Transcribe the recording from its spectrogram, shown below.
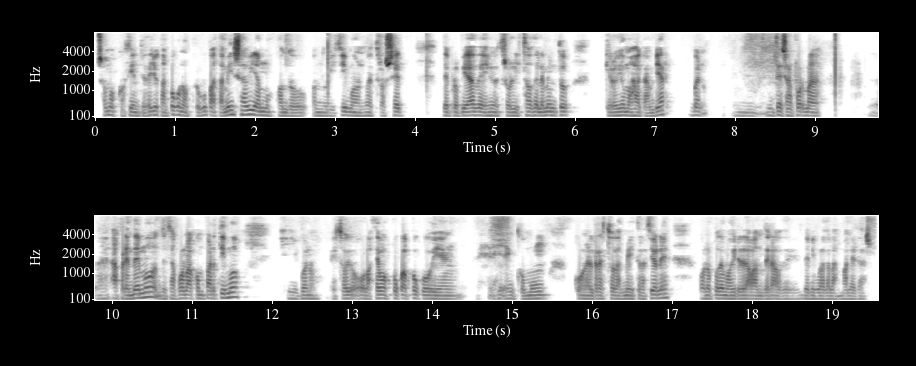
somos conscientes de ello, tampoco nos preocupa. También sabíamos cuando, cuando hicimos nuestro set de propiedades y nuestro listado de elementos que lo íbamos a cambiar. Bueno, mm, de esa forma eh, aprendemos, de esa forma compartimos y bueno, esto lo hacemos poco a poco y en, común con el resto de administraciones o no podemos ir de abanderado de, de ninguna de las maneras.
